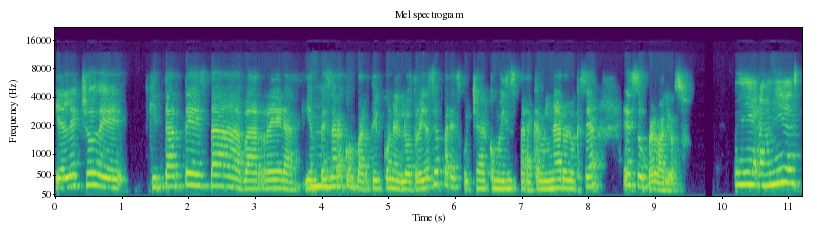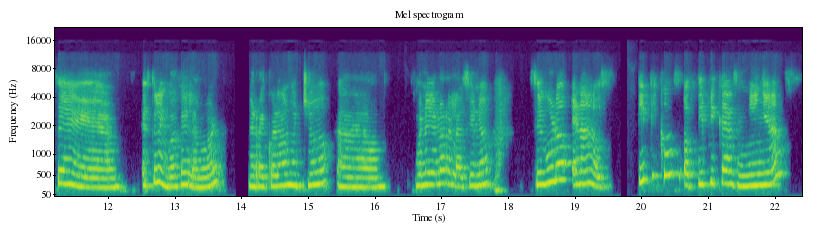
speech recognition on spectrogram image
y el hecho de quitarte esta barrera y empezar a compartir con el otro, ya sea para escuchar, como dices, para caminar o lo que sea, es súper valioso. Oye, a mí este, este lenguaje del amor me recuerda mucho a, bueno, yo lo relaciono, seguro eran los típicos o típicas niñas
